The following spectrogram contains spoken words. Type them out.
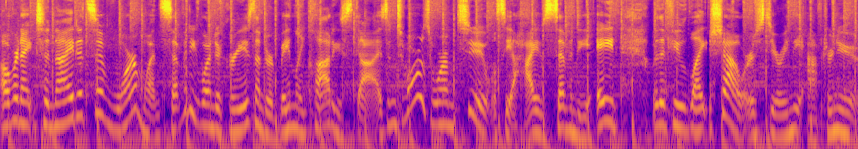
Overnight tonight, it's a warm one, 71 degrees under mainly cloudy skies. And tomorrow's warm too. We'll see a high of 78 with a few light showers during the afternoon.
